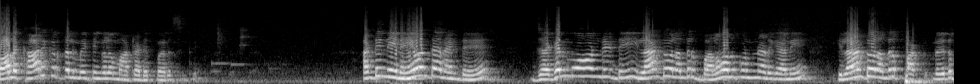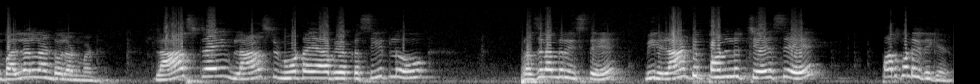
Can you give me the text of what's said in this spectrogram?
వాళ్ళ కార్యకర్తల మీటింగ్లో మాట్లాడే పరిస్థితి. అంటే నేనేమంటానంటే జగన్మోహన్ రెడ్డి ఇలాంటి వాళ్ళందరూ బలం అనుకుంటున్నాడు కానీ ఇలాంటి వాళ్ళందరూ పక్క లేదు బల్లెల్ లాంటి వాళ్ళు అనమాట లాస్ట్ టైం లాస్ట్ నూట యాభై ఒక్క సీట్లు ప్రజలందరూ ఇస్తే మీరు ఇలాంటి పనులు చేసే పదకొండుకి దిగారు.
